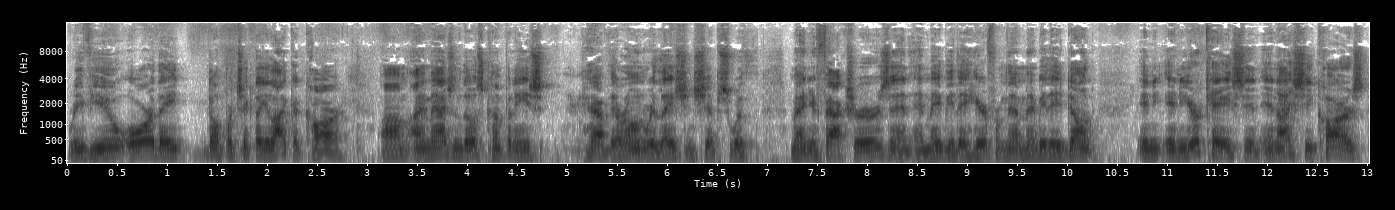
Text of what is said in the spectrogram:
review or they don't particularly like a car, um, I imagine those companies have their own relationships with manufacturers and, and maybe they hear from them, maybe they don't. In in your case, in, in iSeeCars,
